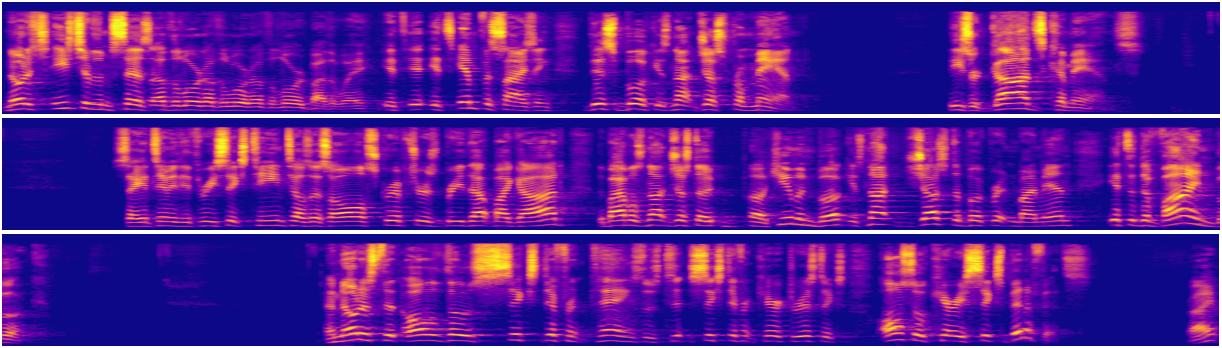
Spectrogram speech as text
Notice each of them says, of the Lord, of the Lord, of the Lord, by the way. It, it, it's emphasizing this book is not just from man. These are God's commands. 2 Timothy 3:16 tells us all scripture is breathed out by God. The Bible's not just a, a, human book, it's not just a book written by men, it's a divine book. And notice that all of those six different things, those t- six different characteristics also carry six benefits. Right?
